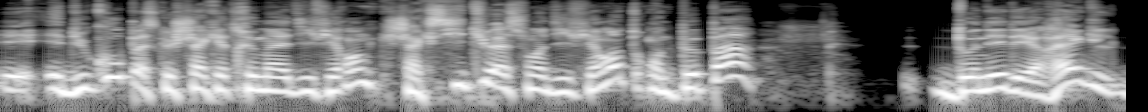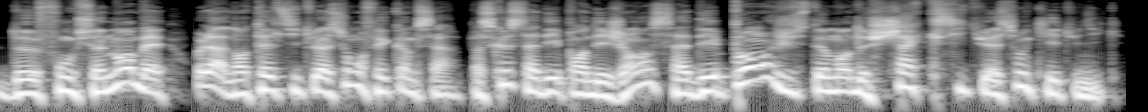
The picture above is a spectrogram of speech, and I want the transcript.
Et, du coup, parce que chaque être humain est différent, chaque situation est différente, on ne peut pas donner des règles de fonctionnement. Ben voilà, dans telle situation, on fait comme ça. Parce que ça dépend des gens, ça dépend justement de chaque situation qui est unique.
